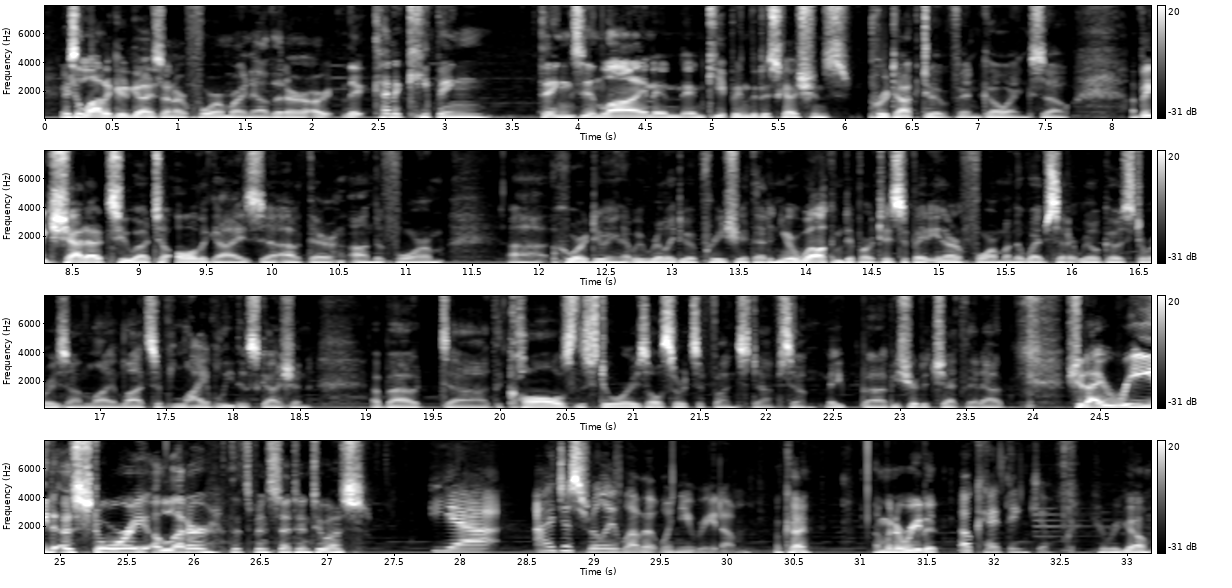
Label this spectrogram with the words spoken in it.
There's a lot of good guys on our forum right now that are, are they're kind of keeping things in line and, and keeping the discussions productive and going. So, a big shout out to uh, to all the guys uh, out there on the forum. Uh, who are doing that? We really do appreciate that, and you're welcome to participate in our forum on the website at Real Ghost Stories Online. Lots of lively discussion about uh, the calls, the stories, all sorts of fun stuff. So, may, uh, be sure to check that out. Should I read a story, a letter that's been sent in to us? Yeah, I just really love it when you read them. Okay, I'm going to read it. Okay, thank you. Here we go.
